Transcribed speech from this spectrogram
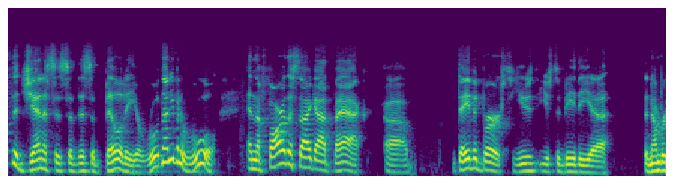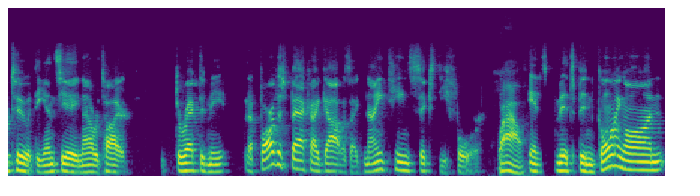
the genesis of this ability or rule? Not even a rule. And the farthest I got back, uh, David Berst used, used to be the uh, the number two at the NCAA, now retired, directed me. The farthest back I got was like 1964. Wow. And it's, it's been going on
